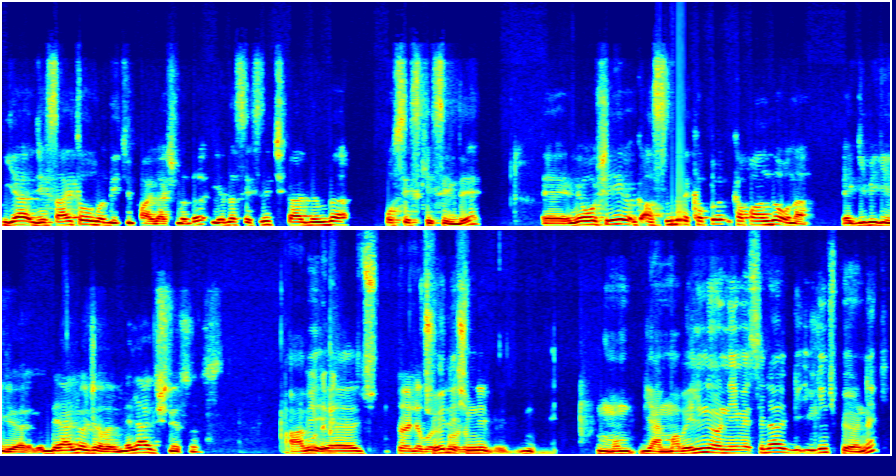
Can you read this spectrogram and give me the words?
ya cesaret olmadığı için paylaşmadı ya da sesini çıkardığında o ses kesildi. E, ve o şeyi aslında kapı kapandı ona e, gibi geliyor. Değerli hocalarım neler düşünüyorsunuz? Abi e, Şöyle pardon. şimdi yani Mabel'in örneği mesela ilginç bir örnek.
